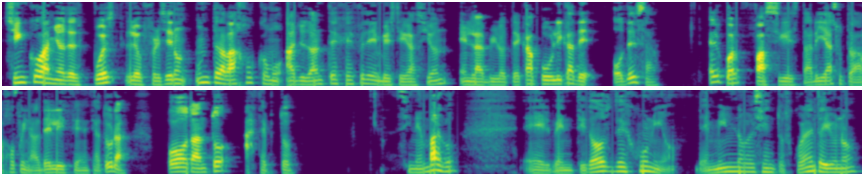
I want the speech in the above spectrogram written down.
Cinco años después le ofrecieron un trabajo como ayudante jefe de investigación en la Biblioteca Pública de Odessa, el cual facilitaría su trabajo final de licenciatura, por lo tanto, aceptó. Sin embargo, el 22 de junio de 1941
